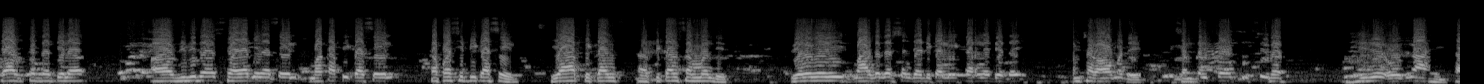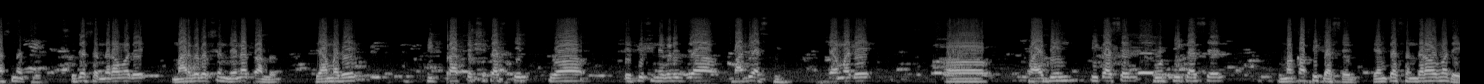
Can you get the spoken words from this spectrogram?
त्याच पद्धतीनं अं, विविध सोयाबीन असेल मका पीक असेल कपाशी पीक असेल या पिकां पिकांसंबंधित वेळोवेळी मार्गदर्शन त्या ठिकाणी करण्यात येत आहे आमच्या गावामध्ये संकल्प कृषी रथ ही जी योजना आहे शासनाची तिच्या संदर्भामध्ये मार्गदर्शन देण्यात आलं. यामध्ये पीक प्रात्यक्षिक असतील किंवा शेतीशी निगडीत ज्या बाबी असतील त्यामध्ये सोयाबीन पीक असेल तूर पीक असेल मका पीक असेल यांच्या संदर्भामध्ये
